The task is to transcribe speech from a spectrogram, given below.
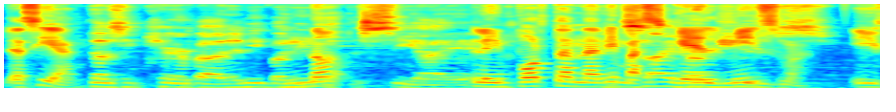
le hacía. No. Le importa a nadie más que él misma. is Y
